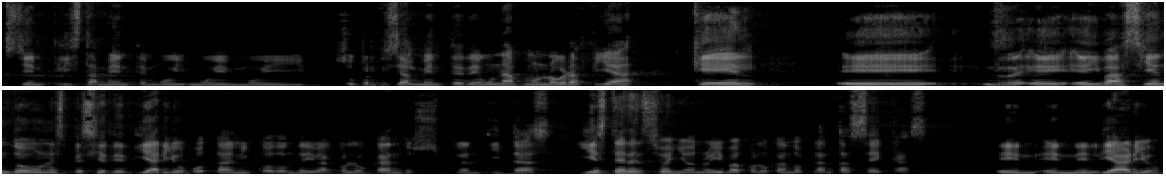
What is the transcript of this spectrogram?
simplistamente, muy, muy, muy superficialmente, de una monografía que él eh, eh, iba haciendo una especie de diario botánico donde iba colocando sus plantitas, y este era el sueño, no iba colocando plantas secas en, en el diario,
